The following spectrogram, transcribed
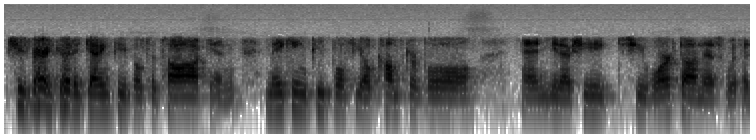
she's very good at getting people to talk and making people feel comfortable. And you know, she she worked on this with a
